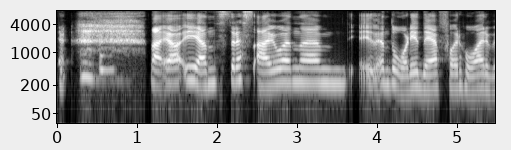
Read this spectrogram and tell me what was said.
nei, ja, igjen, stress er jo en, en dårlig idé for HRV,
